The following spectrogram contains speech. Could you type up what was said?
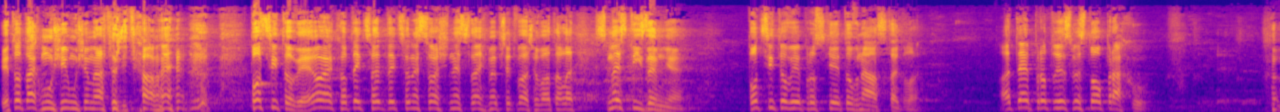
Je to tak, muži, můžeme na to říkáme. Pocitově, jo, jako teď se, teď se nesnažíme přetvařovat, ale jsme z té země. Pocitově prostě je to v nás takhle. Ale to je proto, že jsme z toho prachu.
